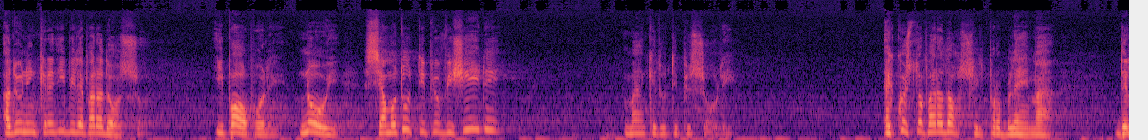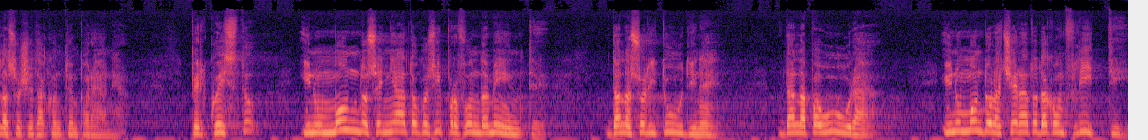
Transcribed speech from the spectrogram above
ad un incredibile paradosso. I popoli, noi siamo tutti più vicini ma anche tutti più soli. È questo paradosso il problema della società contemporanea. Per questo, in un mondo segnato così profondamente dalla solitudine, dalla paura, in un mondo lacerato da conflitti,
